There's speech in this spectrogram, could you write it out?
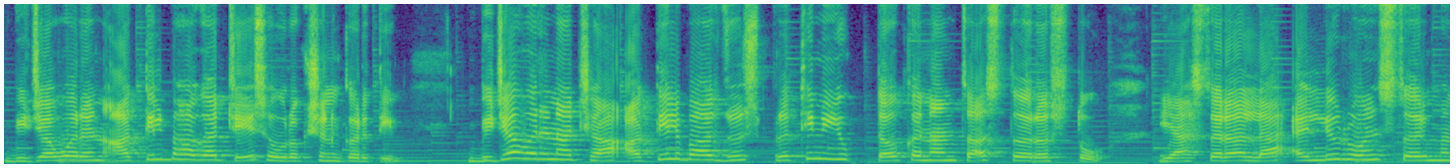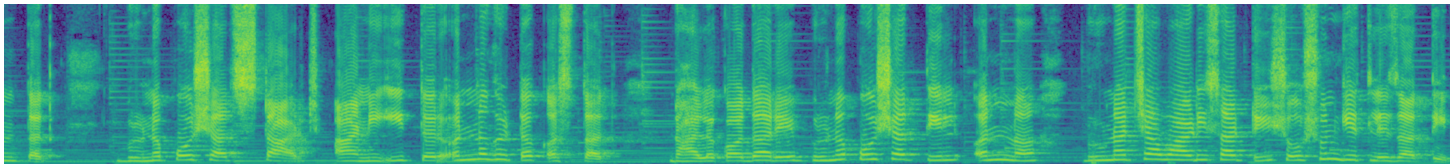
बीजावरण आतील भागाचे संरक्षण करते. बीजावरणाच्या आतील बाजूस प्रथिनयुक्त कणांचा स्तर असतो. या स्तराला ॲल्युरोन स्तर म्हणतात. भ्रूणपोषात स्टार्च आणि इतर अन्न घटक असतात. ढालकाद्वारे भ्रूणपोषातील अन्न भ्रूणाच्या वाढीसाठी शोषून घेतले जाते.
